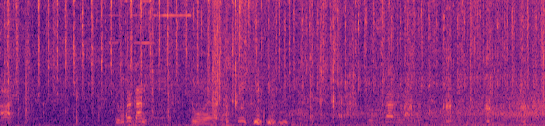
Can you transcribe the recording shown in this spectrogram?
อะจูงด้วยกันจูงเลยครับจูงด้านหลังครับ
